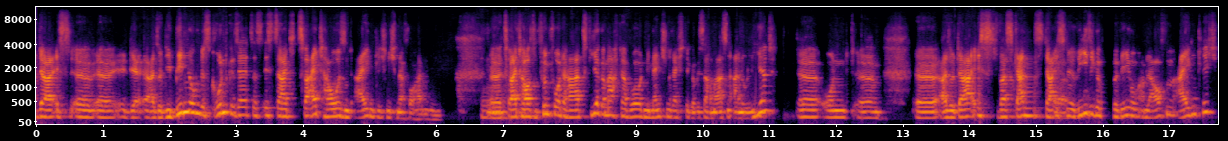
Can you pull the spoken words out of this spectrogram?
da ist, äh, äh der, also die Bindung des Grundgesetzes ist seit 2000 eigentlich nicht mehr vorhanden. Mhm. Äh, 2005 wurde Hartz IV gemacht, da wurden die Menschenrechte gewissermaßen annulliert. Äh, und ähm, äh, also da ist was ganz, da ist eine riesige Bewegung am Laufen eigentlich.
